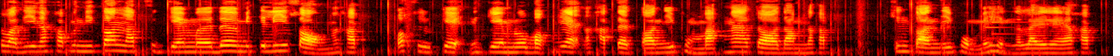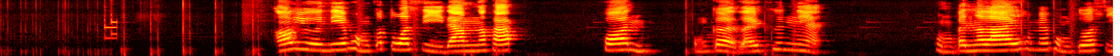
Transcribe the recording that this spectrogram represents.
สวัสดีนะครับ วันนี้ต้อนรับสู่เกม Murder Mystery 2 นะครับ ก็คือเกมในเกม Roblox นี่ยนะครับ แต่ตอนนี้ผมบักหน้าจอดำนะครับ ซึ่งตอนนี้ผมไม่เห็นอะไรเลยนะครับเอาอยู่ดีผมก็ตัวสีดำนะครับ คนผมเกิดอะไรขึ้นเนี่ย ผมเป็นอะไรทำไมผมตัวสี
